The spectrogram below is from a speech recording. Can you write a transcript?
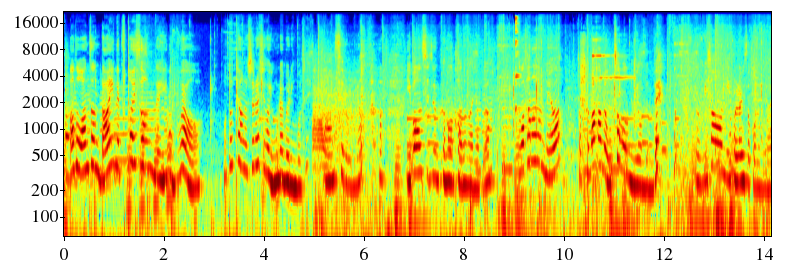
나도 완전 라인에 붙어 있었는데 이거 뭐야 어떻게 하면 쓰레쉬가 6레벨인 거지? 경치론이요? 이번 시즌 그만 가능하냐고요? 그거 사라졌네요? 저 그만하면 5천원이었는데? 그 미션이 걸려 있었거든요.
